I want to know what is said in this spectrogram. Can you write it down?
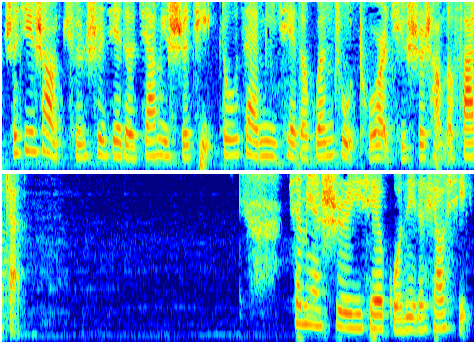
实际上，全世界的加密实体都在密切地关注土耳其市场的发展。下面是一些国内的消息。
